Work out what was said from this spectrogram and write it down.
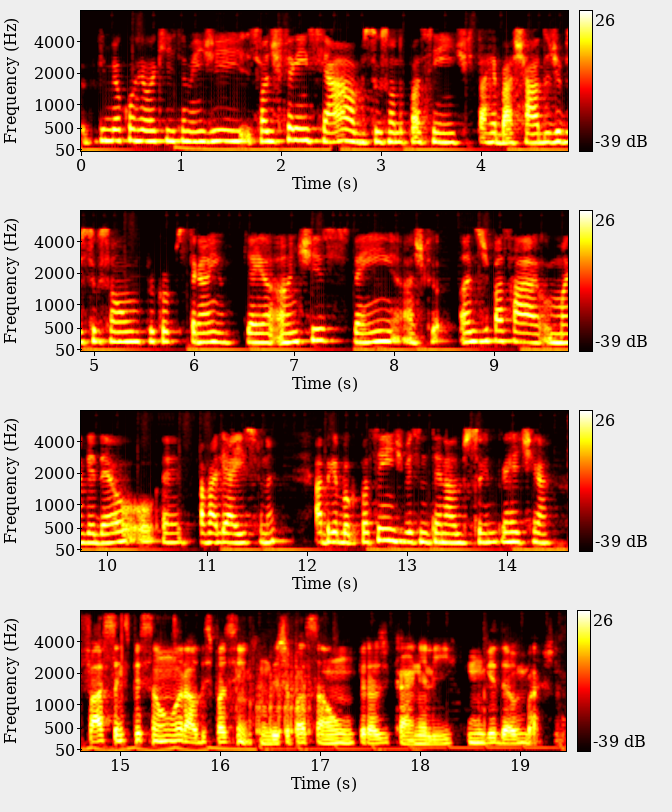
O que me ocorreu aqui também de só diferenciar a obstrução do paciente que está rebaixado de obstrução por corpo estranho. Que aí antes vem, acho que antes de passar uma Guedel, é, avaliar isso, né? Abrir a boca do paciente, ver se não tem nada obstruindo para retirar. Faça a inspeção oral desse paciente, não deixa passar um pedaço de carne ali com um guedel embaixo. Né?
